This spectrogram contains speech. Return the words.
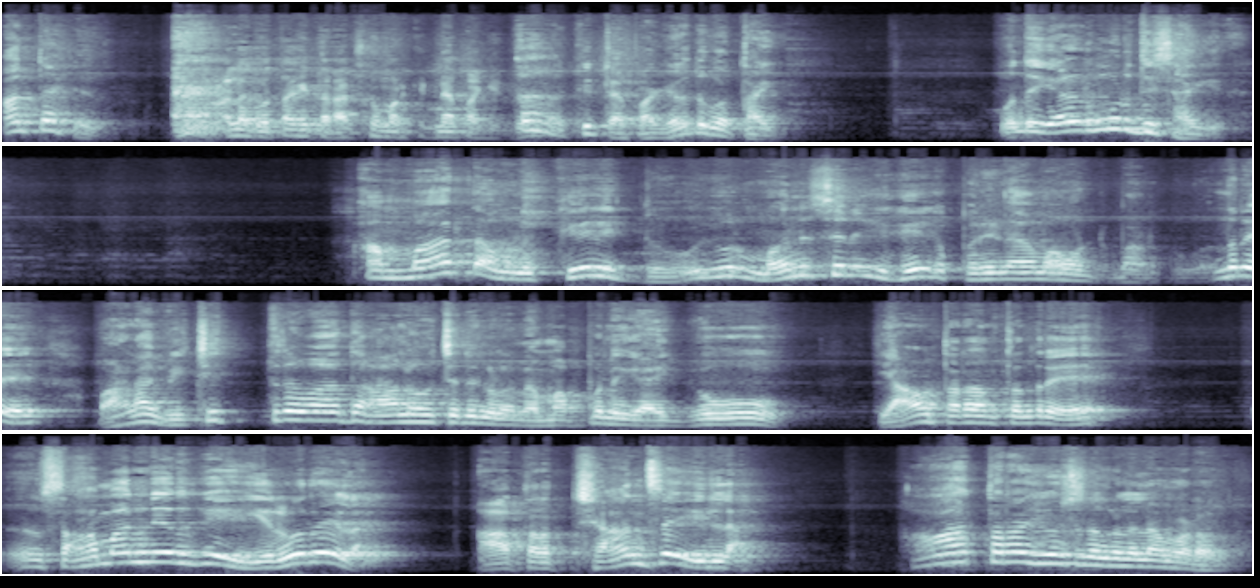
ಅಂತ ಹೇಳಿದ್ರು ಅಲ್ಲ ಗೊತ್ತಾಗಿತ್ತು ರಾಜ್ಕುಮಾರ್ ಕಿಡ್ನಾಪ್ ಆಗಿತ್ತು ಕಿಡ್ನಾಪ್ ಆಗಿರೋದು ಗೊತ್ತಾಯಿತು. ಒಂದು ಎರಡು ಮೂರು ದಿವಸ ಆಗಿದೆ. ಆ ಮಾತು ಅವನು ಕೇಳಿದ್ದು ಇವ್ರ ಮನಸ್ಸಿನಿಗೆ ಹೇಗೆ ಪರಿಣಾಮ ಉಂಟು ಮಾಡಿದ್ರು ಅಂದರೆ ಬಹಳ ವಿಚಿತ್ರವಾದ ಆಲೋಚನೆಗಳು ನಮ್ಮ ಅಪ್ಪನಿಗೆ ಅಯ್ಯೋ! ಯಾವ ಥರ ಅಂತಂದರೆ, ಸಾಮಾನ್ಯರಿಗೆ ಇರೋದೇ ಇಲ್ಲ. ಆ ಥರ ಚಾನ್ಸೇ ಇಲ್ಲ. ಆ ಥರ ಯೋಚನೆಗಳೆಲ್ಲ ಮಾಡೋದು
